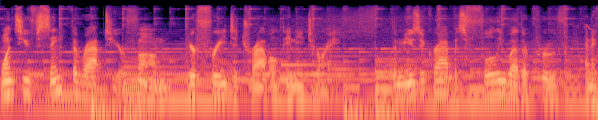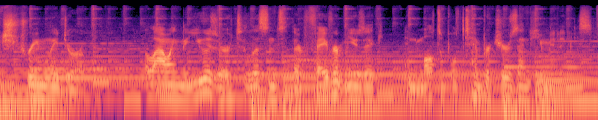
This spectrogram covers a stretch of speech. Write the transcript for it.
Once you've synced the wrap to your phone, you're free to travel any terrain. The Music Wrap is fully weatherproof and extremely durable, allowing the user to listen to their favorite music in multiple temperatures and humidities.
